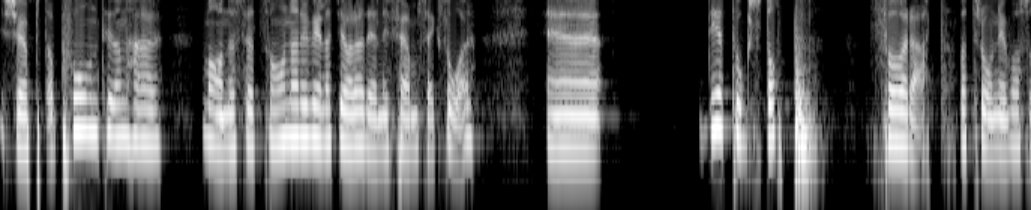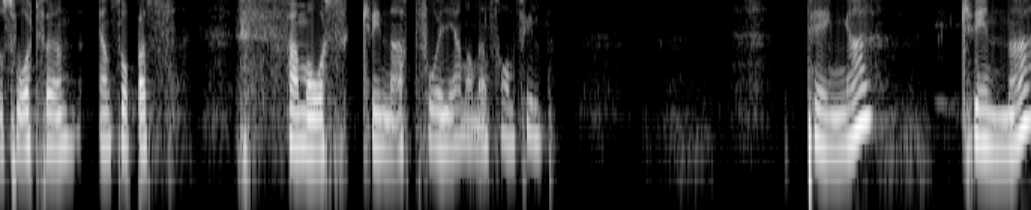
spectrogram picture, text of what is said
köpt option till den här manuset så hon hade velat göra den i fem sex år. Eh, det tog stopp för att, vad tror ni var så svårt för en, en så pass famos kvinna att få igenom en sån film? Pengar, kvinna,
